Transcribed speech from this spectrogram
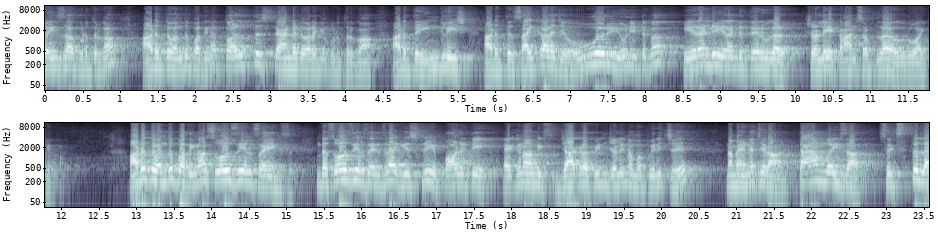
வைஸாக கொடுத்துருக்கோம். அடுத்து வந்து பார்த்திங்கன்னா டுவெல்த்து ஸ்டாண்டர்ட் வரைக்கும் கொடுத்துருக்கோம். அடுத்து இங்கிலீஷ் அடுத்து சைக்காலஜி ஒவ்வொரு யூனிட்டுக்கும் இரண்டு இரண்டு தேர்வுகள் சொல்லி கான்செப்டில் உருவாக்கியிருக்கோம். அடுத்து வந்து பார்த்தீங்கன்னா சோசியல் சயின்ஸ் இந்த சோசியல் சயின்ஸில் ஹிஸ்ட்ரி பாலிட்டி எக்கனாமிக்ஸ் ஜாக்ரஃபின்னு சொல்லி நம்ம பிரித்து நம்ம என்ன செய்கிறோம் டேம் வைஸாக சிக்ஸ்த்தில்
